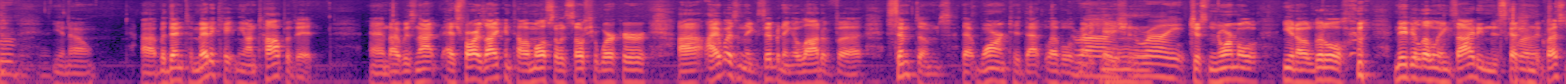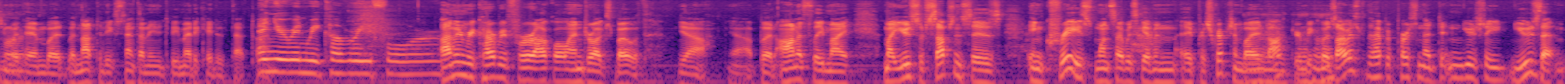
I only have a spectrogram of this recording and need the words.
you know. Uh, but then to medicate me on top of it, and I was not, as far as I can tell, I'm also a social worker. Uh, I wasn't exhibiting a lot of uh, symptoms that warranted that level of Right, medication. right. Just normal, you know, little, maybe a little anxiety in discussing the Right, question with him, but, but not to the extent that I needed to be medicated at that time. and you're in recovery for? I'm in recovery for alcohol and drugs both. Yeah, yeah. But honestly, my, my use of substances increased once I was given a prescription by a doctor because I was the type of person that didn't usually use that,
